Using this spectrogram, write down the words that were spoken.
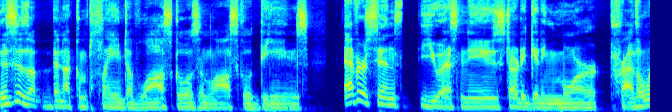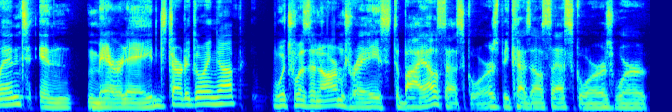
This has uh, been a complaint of law schools and law school deans ever since US News started getting more prevalent and merit aid started going up which was an arms race to buy LSAT scores because LSAT scores were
